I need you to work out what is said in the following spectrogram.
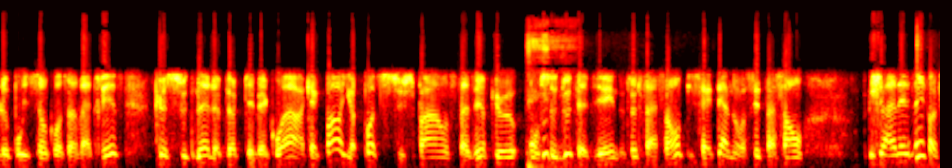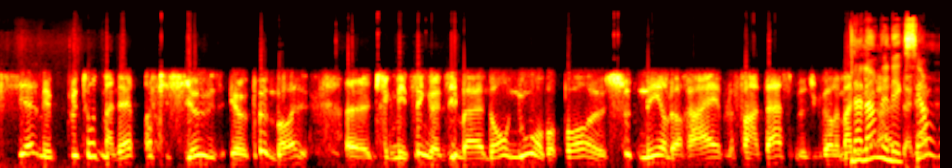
l'opposition conservatrice que soutenait le Bloc québécois. En quelque part, il n'y a pas de suspense, c'est-à-dire qu'on se doutait bien de toute façon, puis ça a été annoncé de façon j'allais dire officielle, mais plutôt de manière officieuse et un peu molle. Euh, Jack Meeting a dit, ben non, nous, on va pas euh, soutenir le rêve, le fantasme du gouvernement. D'aller en élection?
